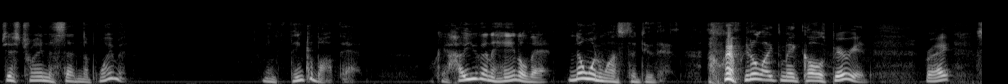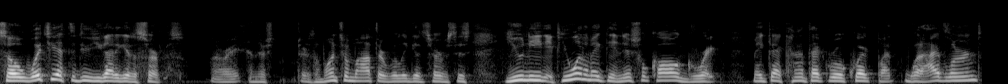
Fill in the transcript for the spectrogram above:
just trying to set an appointment. I mean, think about that. Okay, how are you going to handle that? No one wants to do that. we don't like to make calls, period. Right? So what you have to do, you got to get a service. All right, and there's there's a bunch of them out there, really good services. You need if you want to make the initial call, great, make that contact real quick. But what I've learned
